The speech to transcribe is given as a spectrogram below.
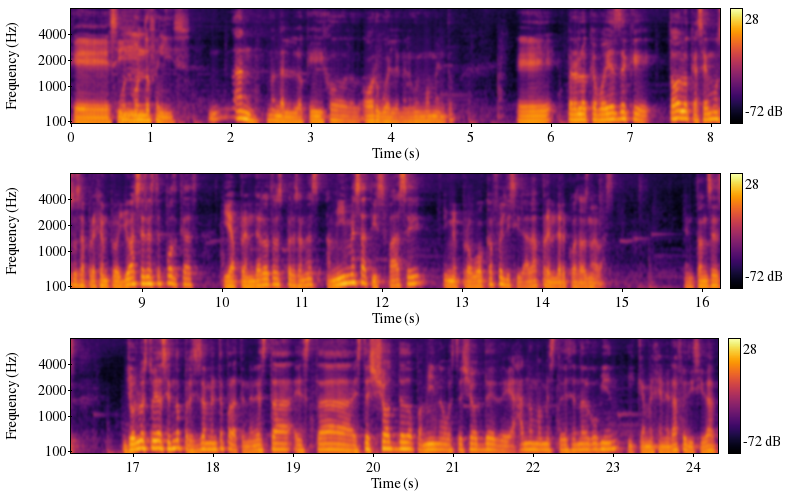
Que si, un mundo feliz. Ah, mándale lo que dijo Orwell en algún momento. Eh, pero lo que voy es de que todo lo que hacemos, o sea, por ejemplo, yo hacer este podcast y aprender de otras personas, a mí me satisface y me provoca felicidad aprender cosas nuevas. Entonces, yo lo estoy haciendo precisamente para tener esta, esta, este shot de dopamina o este shot de, ah, no mames, estoy haciendo algo bien y que me genera felicidad.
